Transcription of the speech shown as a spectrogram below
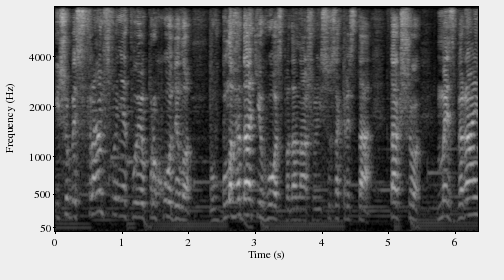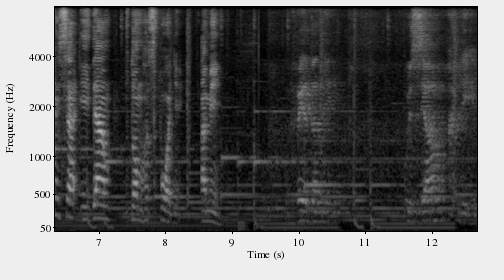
І щоб странствування твоє проходило в благодаті Господа нашого Ісуса Христа. Так що ми збираємося і йдемо в дом Господній. Амінь. виданий, узяв хліб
